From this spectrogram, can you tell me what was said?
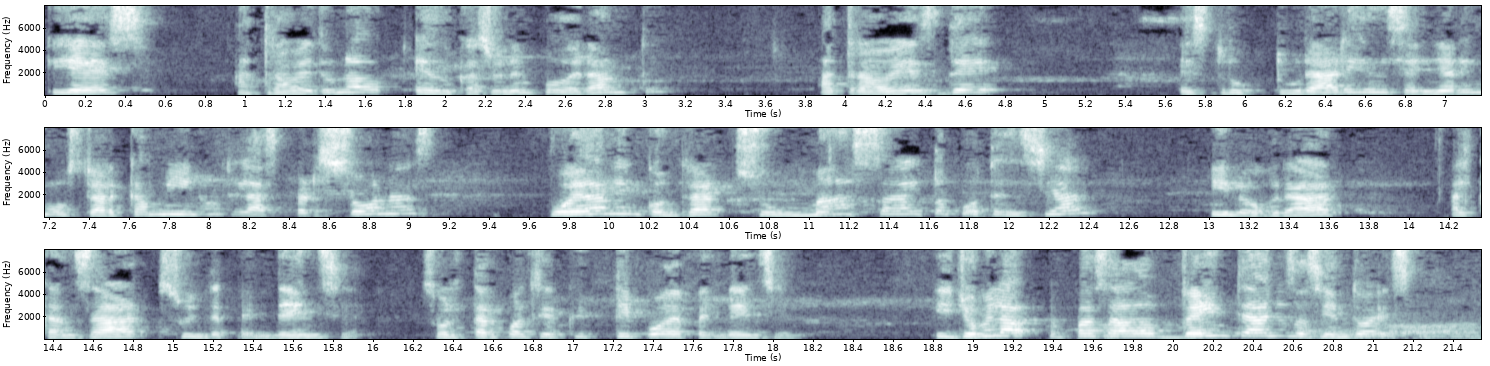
Y es a través de una educación empoderante, a través de estructurar y enseñar y mostrar caminos, las personas puedan encontrar su más alto potencial y lograr alcanzar su independencia, soltar cualquier tipo de dependencia. Y yo me la he pasado 20 años haciendo esto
